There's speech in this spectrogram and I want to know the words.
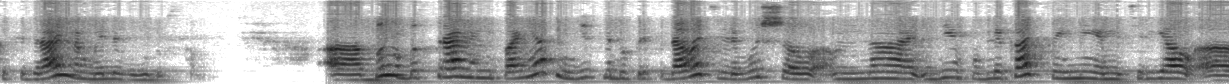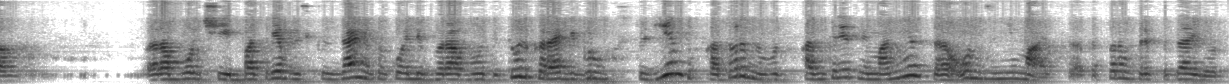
кафедральном или вузовском. А, было бы странно и непонятно, если бы преподаватель вышел на идею публикации, имея материал а, рабочий, потребность к изданию какой-либо работы, только ради группы студентов, которыми вот в конкретный момент а, он занимается, которым преподает.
